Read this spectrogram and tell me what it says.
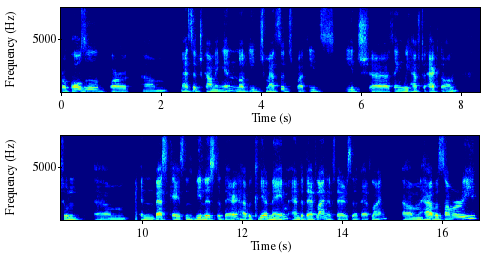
proposal or um, message coming in, not each message, but each, each uh, thing we have to act on to um, in best case be listed there have a clear name and a deadline if there's a deadline. Um, have a summary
